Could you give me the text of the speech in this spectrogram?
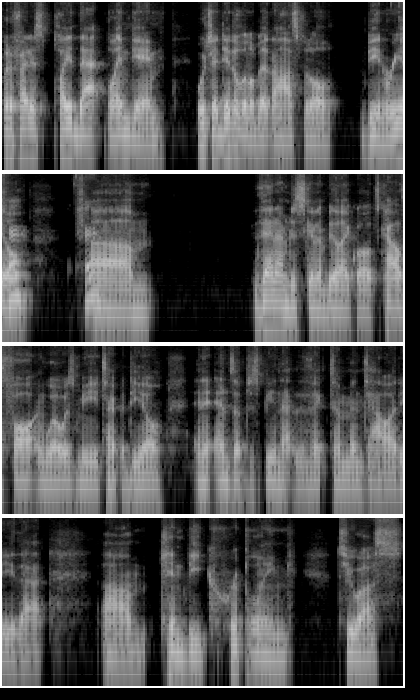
But if I just played that blame game, which I did a little bit in the hospital being real, sure. Sure. Um, then I'm just gonna be like, well, it's Kyle's fault and woe is me type of deal, and it ends up just being that victim mentality that um, can be crippling to us,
